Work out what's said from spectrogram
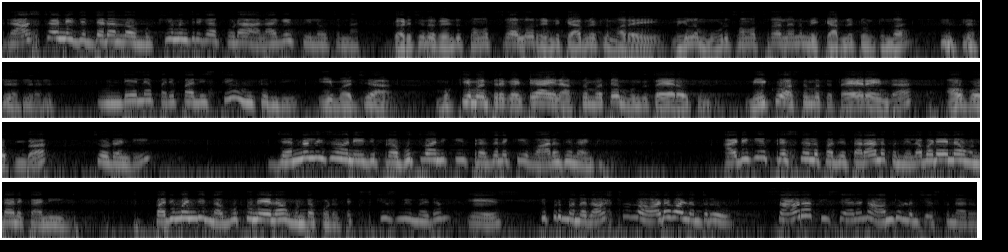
రాష్ట్రాన్ని దిద్దడంలో ముఖ్యమంత్రిగా కూడా అలాగే ఫీల్ అవుతున్నాను గడిచిన రెండు సంవత్సరాల్లో రెండు క్యాబినెట్లు మారాయి. మిగిలిన మూడు సంవత్సరాలైనా మీ క్యాబినెట్ ఉంటుందా? ఉండేలా పరిపాలిస్తే ఉంటుంది. ఈ మధ్య ముఖ్యమంత్రి కంటే ఆయన అసమ్మతే ముందు తయారవుతుంది. మీకు అసమ్మతి తయారైందా? అవబోతుందా? చూడండి. జర్నలిజం అనేది ప్రభుత్వానికి ప్రజలకి వారధి లాంటిది. అడిగే ప్రశ్నలు పది తరాలకు నిలబడేలా ఉండాలి కానీ పది మంది నవ్వుకునేలా ఉండకూడదు. ఎక్స్క్యూజ్ మీ మేడం ఇప్పుడు మన రాష్ట్రంలో ఆడవాళ్ళందరూ సారా తీసేయాలని ఆందోళన చేస్తున్నారు.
